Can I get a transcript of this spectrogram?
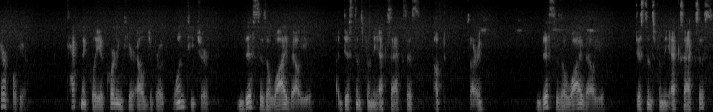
careful here. technically, according to your Algebra 1 teacher, this is a y value, a distance from the x-axis up, sorry, this is a y value, distance from the x-axis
